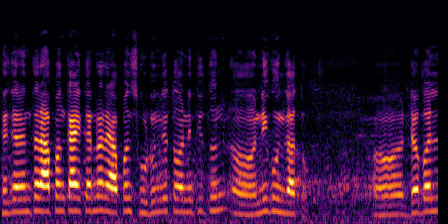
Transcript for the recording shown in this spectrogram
त्याच्यानंतर आपण काय करणार आहे? आपण सोडून देतो आणि तिथून निघून जातो. डबल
